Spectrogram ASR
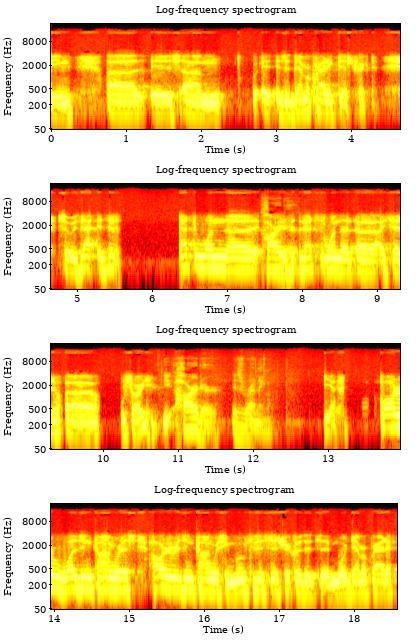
uh, is um, is a Democratic district. So is that is that that the one? Uh, Harder. is- that's the one that uh, I said. Uh, sorry. Harder is running. Yeah. Harder was in Congress. Harder is in Congress. He moved to this district because it's uh, more Democratic,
